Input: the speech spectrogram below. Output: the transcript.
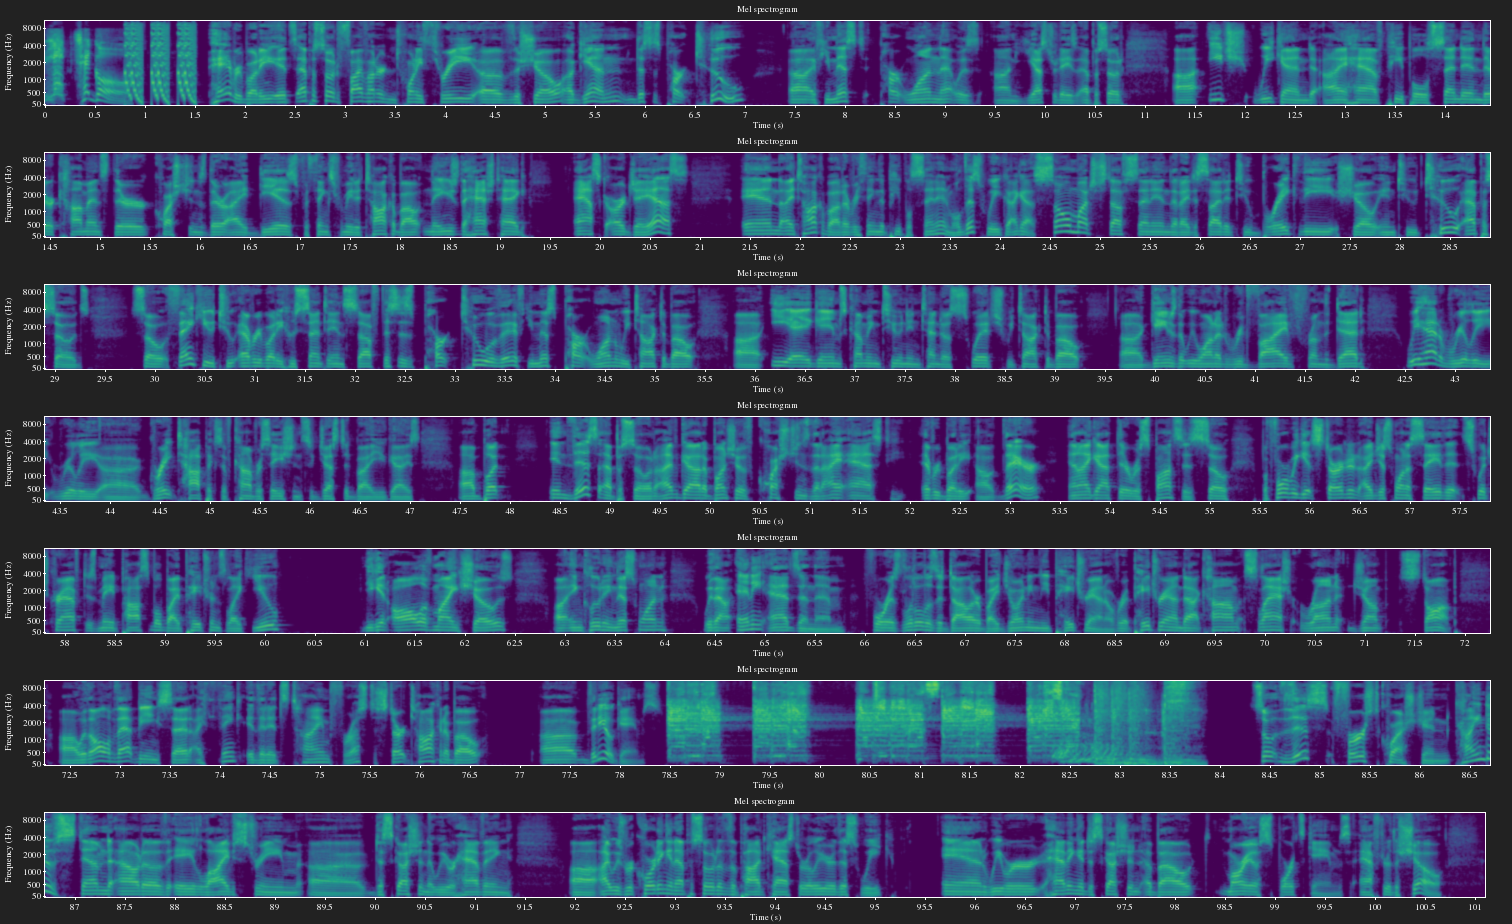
Let's go. Hey, everybody. It's episode 523 of the show. Again, this is part two. Uh, if you missed part one, that was on yesterday's episode. Uh, each weekend, I have people send in their comments, their questions, their ideas for things for me to talk about, and they use the hashtag AskRJS. And I talk about everything that people sent in. Well, this week I got so much stuff sent in that I decided to break the show into two episodes. So thank you to everybody who sent in stuff. This is part two of it. If you missed part one, we talked about uh, EA games coming to Nintendo Switch. We talked about uh, games that we wanted revived from the dead. We had really, really uh, great topics of conversation suggested by you guys. Uh, but in this episode, I've got a bunch of questions that I asked everybody out there, and I got their responses. So before we get started, I just want to say that Switchcraft is made possible by patrons like you. You get all of my shows, uh, including this one, without any ads in them for as little as a dollar by joining the Patreon over at patreon.com slash run jump stomp. Uh, with all of that being said, I think that it's time for us to start talking about uh, video games. So this first question kind of stemmed out of a live stream uh, discussion that we were having. Uh, I was recording an episode of the podcast earlier this week, and we were having a discussion about Mario sports games after the show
